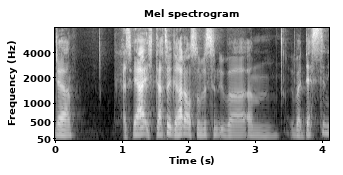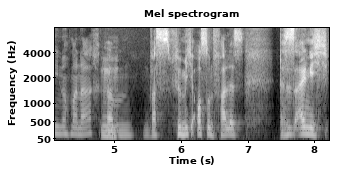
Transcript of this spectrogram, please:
ja. Also- ja, ich dachte gerade auch so ein bisschen über, ähm, über Destiny noch mal nach, Mhm. ähm, was für mich auch so ein Fall ist. Das ist eigentlich,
